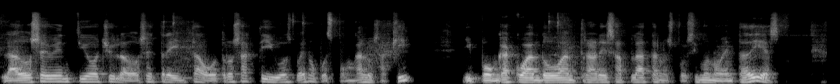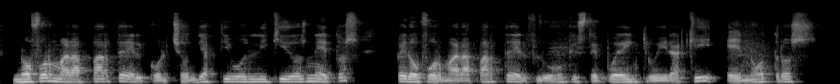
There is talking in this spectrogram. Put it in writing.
La 1228 y la 1230, otros activos, bueno, pues póngalos aquí y ponga cuándo va a entrar esa plata en los próximos 90 días. No formará parte del colchón de activos líquidos netos, pero formará parte del flujo que usted puede incluir aquí en otros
